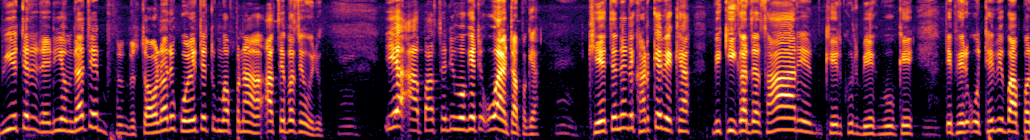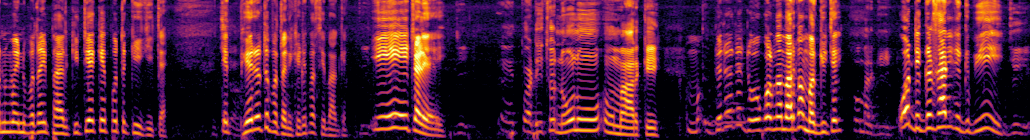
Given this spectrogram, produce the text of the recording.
ਵੀ ਇਹ ਤੇਰੇ ਰੈਡੀ ਆਉਂਦਾ ਤੇ ਪਿਸਤੌਲ ਦੇ ਕੋਲੇ ਤੇ ਤੂੰ ਆਪਣਾ ਆਸੇ-ਪਾਸੇ ਹੋ ਜਾ ਇਹ ਆ ਪਾਸੇ ਨਹੀਂ ਹੋ ਗਏ ਤੇ ਉਹ ਐ ਟੱਪ ਗਿਆ। ਖੇਤ ਇਹਨਾਂ ਨੇ ਖੜ ਕੇ ਵੇਖਿਆ ਵੀ ਕੀ ਕਰਦਾ ਸਾਰੇ ਖੇਤ ਖੁਰ ਵੇਖ ਬੂ ਕੇ ਤੇ ਫਿਰ ਉੱਥੇ ਵੀ ਪਾਪਾ ਨੂੰ ਮੈਨੂੰ ਪਤਾ ਨਹੀਂ ਫਾਇਲ ਕੀਤੀ ਹੈ ਕਿ ਪੁੱਤ ਕੀ ਕੀਤਾ। ਤੇ ਫਿਰ ਉਹ ਤਾਂ ਪਤਾ ਨਹੀਂ ਕਿਹੜੇ ਪਾਸੇ ਭੱਗ ਗਿਆ। ਇਹ ਇਹ। ਜੀ ਤੁਹਾਡੀ ਇਥੋਂ ਨੂੰ ਅ, ਮਾਰ ਕੇ? ਮ- ਜਦੋਂ ਤੇ ਦੋ ਗੋਲੀਆਂ ਮਾਰ ਕੇ ਮਰ ਗਈ ਚਰੀ ਉਹ ਮਰ ਗਈ। ਉਹ ਡਿੱਗਣ ਸਾਰੀ ਡਿੱਗ ਪਈ। ਜੀ।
